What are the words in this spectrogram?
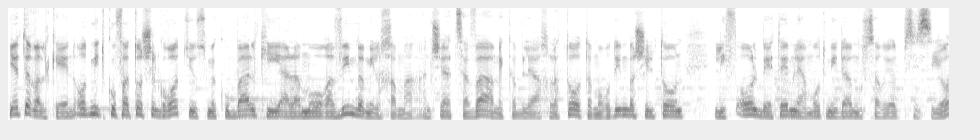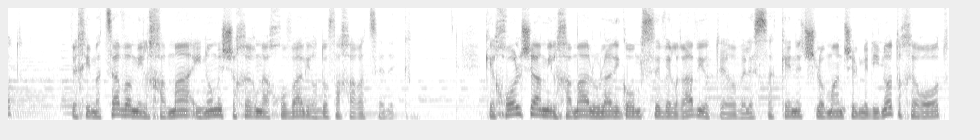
יתר על כן, עוד מתקופתו של גרוטיוס מקובל כי על המעורבים במלחמה, אנשי הצבא, מקבלי ההחלטות, המורדים בשלטון, לפעול בהתאם לאמות מידה מוסריות בסיסיות, וכי מצב המלחמה אינו משחרר מהחובה לרדוף אחר הצדק. ככל שהמלחמה עלולה לגרום סבל רב יותר ולסכן את שלומן של מדינות אחרות,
